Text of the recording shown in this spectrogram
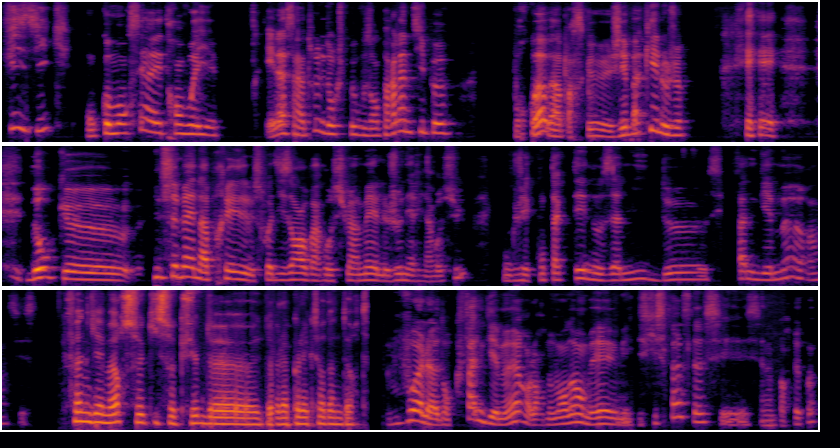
physiques ont commencé à être envoyés. Et là, c'est un truc dont je peux vous en parler un petit peu. Pourquoi? Ben, Parce que j'ai baqué le jeu. Donc, euh, une semaine après, soi-disant avoir reçu un mail, je n'ai rien reçu. Donc, j'ai contacté nos amis de Fangamer. hein, c'est Fangamer, ceux qui s'occupent de, de la collector d'Undertale. Voilà, donc Fangamer, en leur demandant mais, mais qu'est-ce qui se passe là? C'est c'est n'importe quoi.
